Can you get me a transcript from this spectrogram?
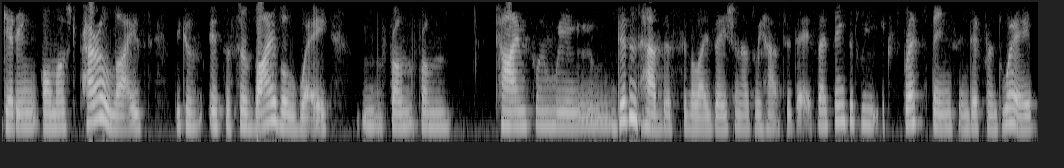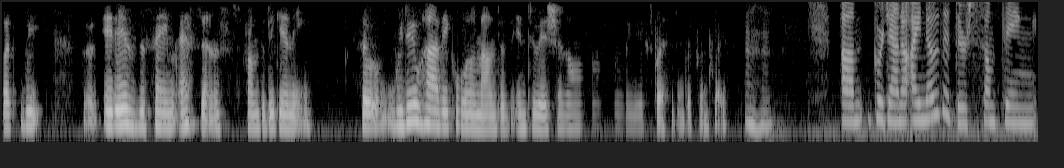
getting almost paralyzed because it's a survival way mm, from from times when we didn't have this civilization as we have today. So I think that we express things in different way, but we it is the same essence from the beginning. So we do have equal amount of intuition, only we express it in different ways. Mm-hmm. Um, Gordana, I know that there's something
